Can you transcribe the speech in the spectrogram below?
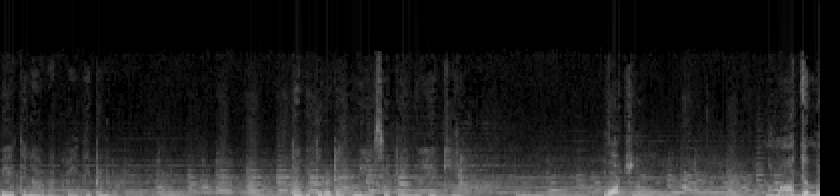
වේතනාවක් වී තිබෙනවා. තවතුරටත් මෙහි සිටිය නොහැකියි. වොටසන් මම අදම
